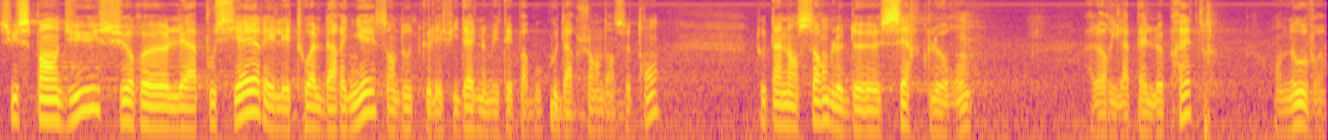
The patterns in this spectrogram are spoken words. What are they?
Suspendu sur euh, la poussière et les toiles d'araignée, sans doute que les fidèles ne mettaient pas beaucoup d'argent dans ce tronc, tout un ensemble de cercles ronds. Alors il appelle le prêtre, on ouvre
